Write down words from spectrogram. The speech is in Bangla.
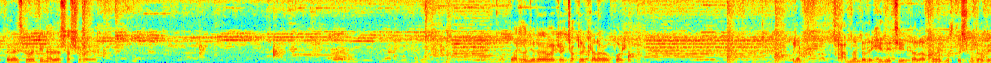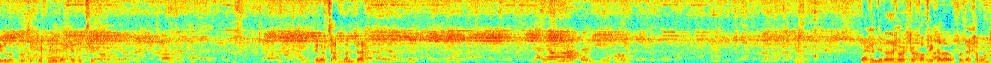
প্রাইস পড়বে তিন হাজার সাতশো টাকা। তো এখন যেটা একটা চকলেট কালার ওপর এটা আফগানটা দেখিয়ে দিচ্ছি, তাহলে আপনাদের বুঝতে সুবিধা হবে এগুলো। প্রত্যেকটা খুলে দেখা দিচ্ছি। এটা হচ্ছে আফগানটা। তো এখন যেটা দেখাবো, একটা কফি কালার উপর দেখাবো।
